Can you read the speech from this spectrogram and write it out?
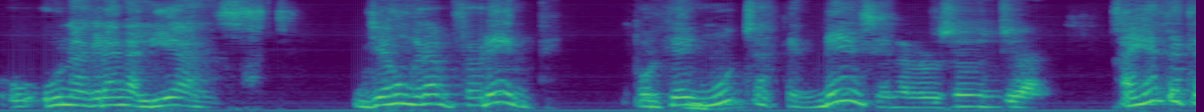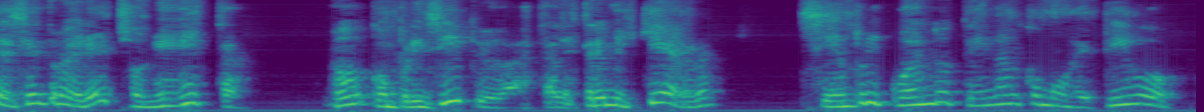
una gran alianza, ya es un gran frente, porque hay muchas tendencias en la Revolución Ciudadana. Hay gente del centro derecho, honesta, ¿no? con principios, hasta la extrema izquierda, siempre y cuando tengan como objetivo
